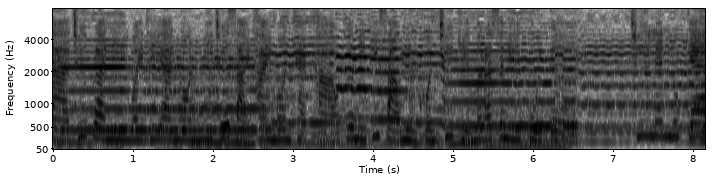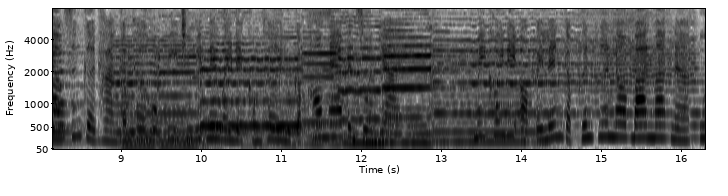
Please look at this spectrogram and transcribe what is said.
ดาชื่อปราณีวัยทยานนท์มีเชื้อสายไทยมอญแขกขาว เธอมีพี่สาวหนึ่งคนชื่อเขียมมรัศนีภูลเกิด ชื่อเล่นลูกแก้ว ซึ่งเกิดห่างกับเธอ 6 ปีชีวิตในวัยเด็กของเธออยู่กับพ่อแม่เป็นส่วนใหญ่ ไม่ค่อยได้ออกไปเล่นกับเพื่อนๆนอกบ้านมากนะ อุ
